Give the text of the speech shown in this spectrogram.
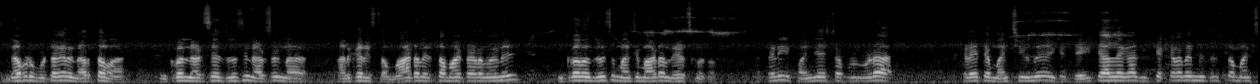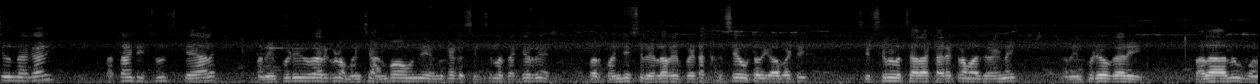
చిన్నప్పుడు పుట్టగానే నడతామా? ఇంకోళ్ళు నడిచేది చూసి నడుచు అనుకరిస్తాం. మాటలు ఎట్లా మాట్లాడడం ఇంకోళ్ళని చూసి మంచి మాటలు నేర్చుకుంటాం. అక్కడి పని చేసేటప్పుడు కూడా ఎక్కడైతే మంచి ఉందో ఇక జగిత్యాలనే కాదు ఇంకెక్కడైనా మీ దృష్టిలో మంచి ఉందా కానీ అట్లాంటివి చూసి చేయాలి. మన ఎంపీడీ గారికి కూడా మంచి అనుభవం ఉంది. ఎందుకంటే సిరిసిల్ల దగ్గరనే వారు పనిచేసారు ఎల్లారెడ్డిపేట కలిసే ఉంటుంది కాబట్టి సిరిసిల్లలో చాలా కార్యక్రమాలు జరిగినాయి. మన ఎంపీడీఓ గారి సలహాలు మన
